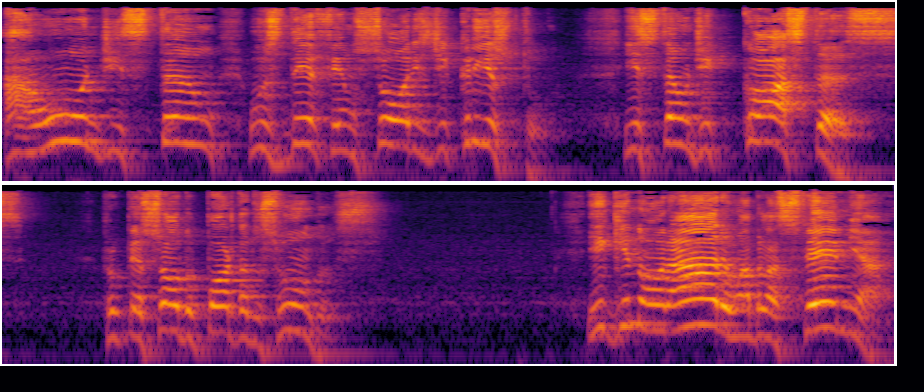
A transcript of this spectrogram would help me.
Aonde estão os defensores de Cristo? estão de costas para o pessoal do Porta dos Fundos. Ignoraram a blasfêmia,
